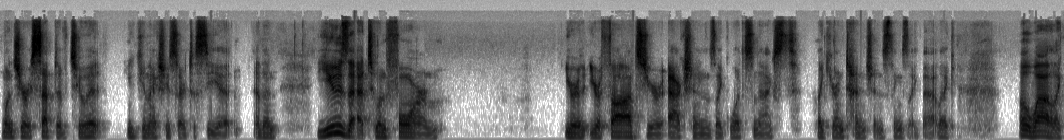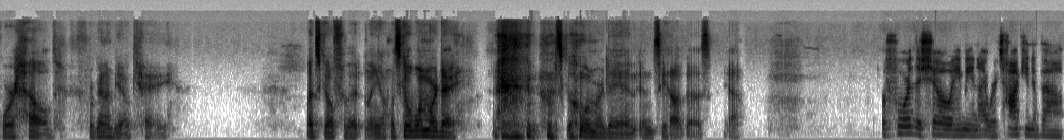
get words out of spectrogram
once you're receptive to it, you can actually start to see it. And then use that to inform your your thoughts your actions like what's next like your intentions things like that. Like oh wow like we're held. We're to be okay. Let's go for the you know let's go one more day. Let's go one more day and, and see how it goes. Yeah. Before the show amy and i were talking about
